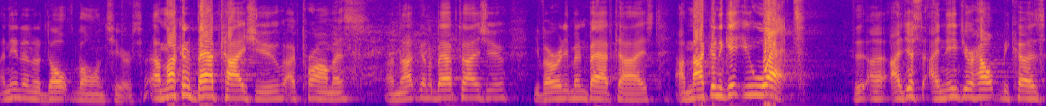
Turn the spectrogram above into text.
I need an adult volunteers. I'm not going to baptize you, I promise. I'm not going to baptize you. You've already been baptized. I'm not going to get you wet. I just I need your help because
